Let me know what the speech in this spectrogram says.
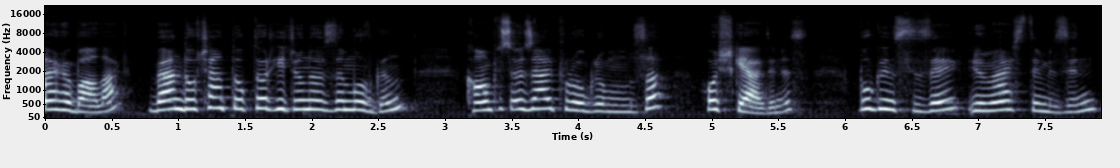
Merhabalar, ben doçent doktor Hicran Özlem Ilgın. Kampüs özel programımıza hoş geldiniz. Bugün size üniversitemizin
